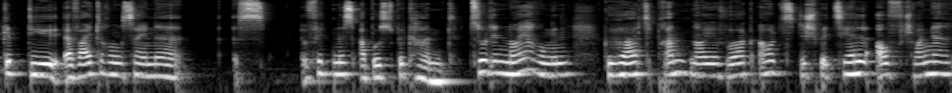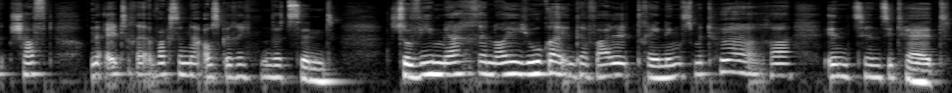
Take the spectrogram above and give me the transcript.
gibt die Erweiterung seines Fitness-Abos bekannt. Zu den Neuerungen gehört brandneue Workouts, die speziell auf Schwangerschaft und ältere Erwachsene ausgerichtet sind, sowie mehrere neue Yoga-Intervalltrainings mit höherer Intensität.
